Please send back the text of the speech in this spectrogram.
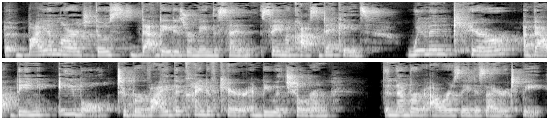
but by and large, those, that data has remained the same, same across decades women care about being able to provide the kind of care and be with children the number of hours they desire to be.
